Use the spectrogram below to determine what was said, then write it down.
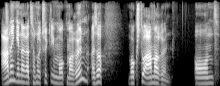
anderen Generation hat gesagt, ich mag Marillen. Also magst du Amarön. Und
